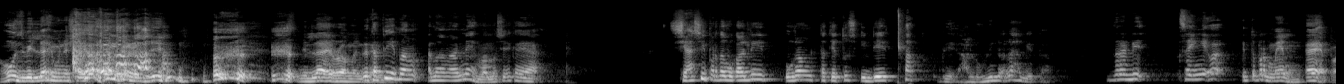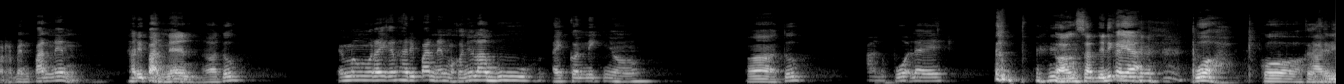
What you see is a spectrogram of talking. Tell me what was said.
Auzubillahi minasyaitonirrajim. Bismillahirrahmanirrahim. Nah, tapi emang emang aneh mah maksudnya kayak siasi pertama kali orang tercetus ide tak be Halloween lah gitu. Tradi saya ingat Pak, itu permen. Eh, permen panen. Hari panen. Nah, tuh. Emang merayakan hari panen, makanya labu ikoniknya. Ah, tuh. Ah, lupa lah eh. Bangsat. Jadi kayak wah, kok hari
